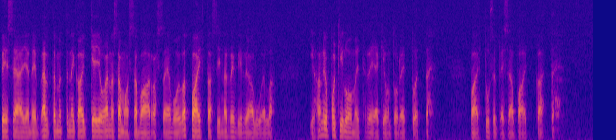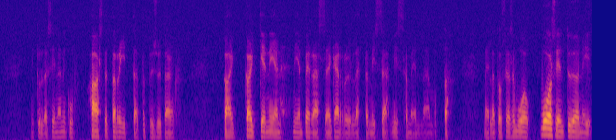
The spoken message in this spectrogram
pesää ja ne välttämättä ne kaikki ei ole aina samassa vaarassa ja voivat vaihtaa siinä reviirialueella ihan jopa kilometrejäkin on todettu, että vaihtuu se pesäpaikka, että niin kyllä siinä niin kuin haastetta riittää, että pysytään kaikkien nien, nien perässä ja kärryillä, että missä, missä mennään, mutta – meillä tosiaan se vuosien työ niin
